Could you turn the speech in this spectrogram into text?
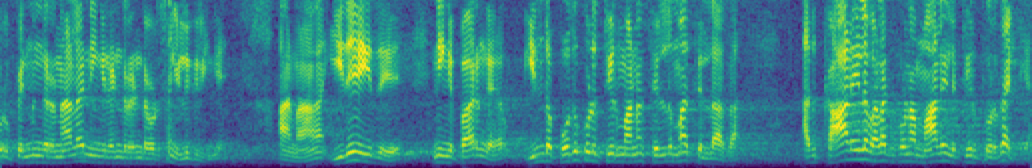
ஒரு பெண்ணுங்கிறனால நீங்கள் ரெண்டு ரெண்டரை வருஷம் இழுக்கிறீங்க. ஆனால் இதே இது நீங்கள் பாருங்கள் இந்த பொதுக்குழு தீர்மானம் செல்லுமா செல்லாதா? அது காலையில் வழக்கு போனால் மாலையில் தீர்ப்பு வருதா இல்லையா?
